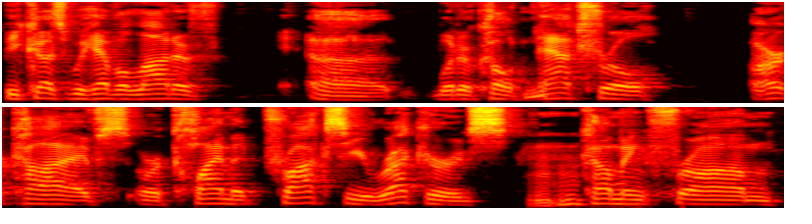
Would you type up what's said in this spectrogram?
because we have a lot of uh, what are called natural archives or climate proxy records mm-hmm. coming from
